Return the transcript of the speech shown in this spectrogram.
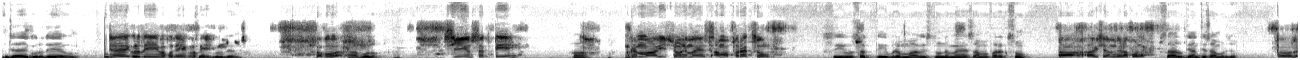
જય ગુરુદેવ. જય ગુરુદેવ બાપુ જય જય ગુરુદેવ. ગુરુદેવ બાપુ હા બોલો. શિવ શક્તિ હા. બ્રહ્મા વિષ્ણુ ને મહેશ આમાં ફરક શું? શિવ શક્તિ બ્રહ્મા વિષ્ણુ ને મહેશ આમાં ફરક શું? હા આ વિશે સમજણ આપો ને. સારું ધ્યાનથી સાંભળજો. ભલે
